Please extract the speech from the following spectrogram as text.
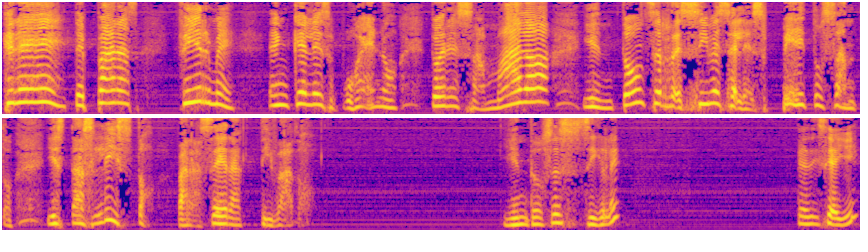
Cree, te paras firme en que Él es bueno, tú eres amada y entonces recibes el Espíritu Santo y estás listo para ser activado. Y entonces, síguele. ¿Qué dice allí?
